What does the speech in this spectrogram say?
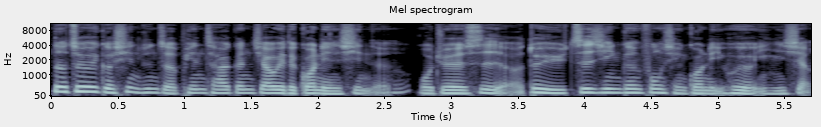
那最后一个幸存者偏差跟交易的关联性呢，我觉得是呃对于资金跟风险管理会有影响。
